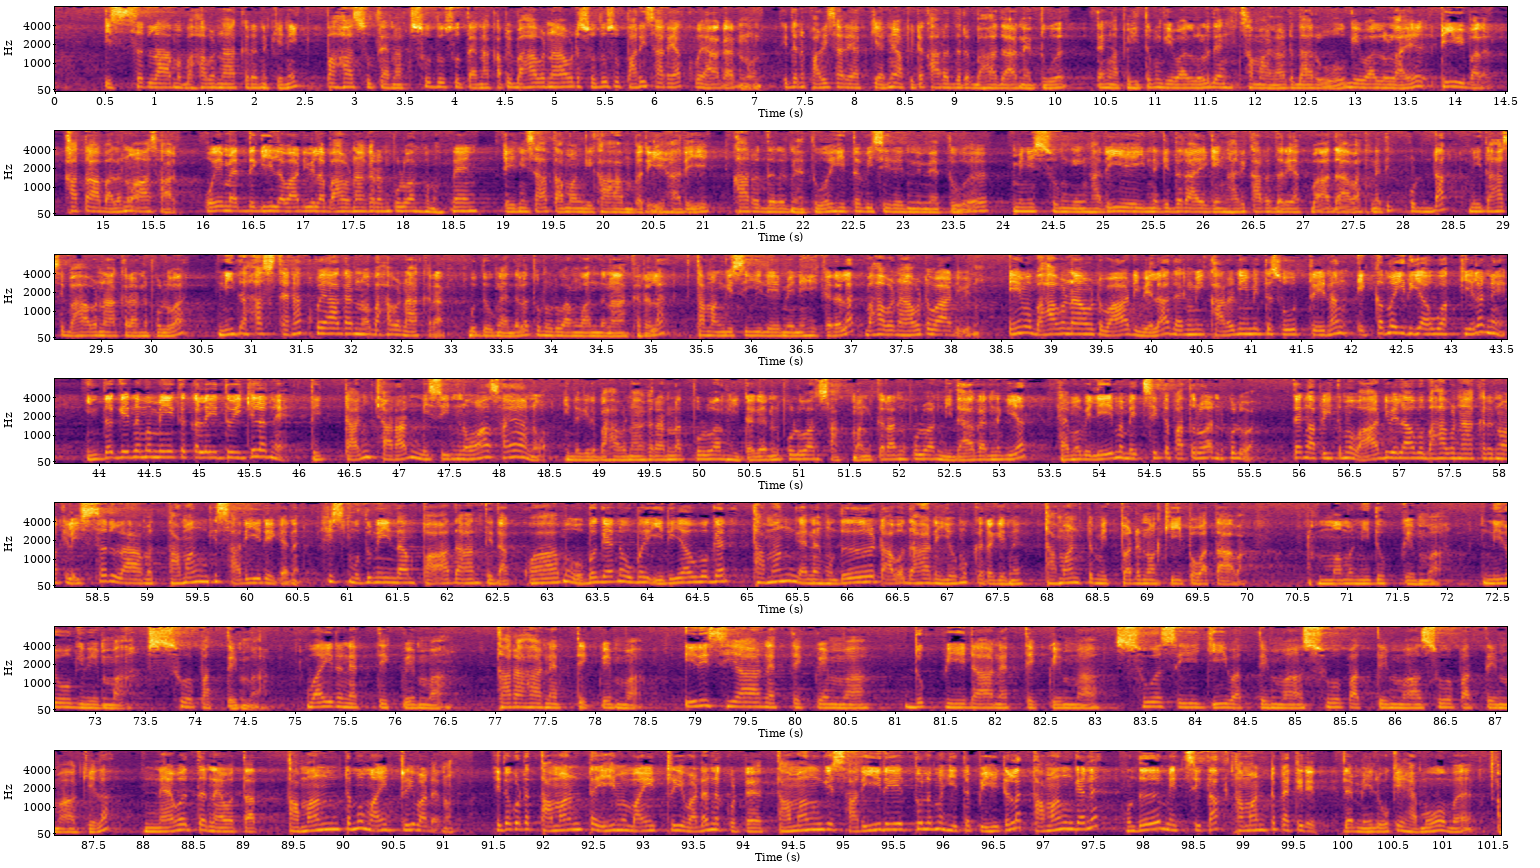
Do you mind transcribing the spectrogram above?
ඉස්සරලාම භාවනා කරන කෙනෙක් පහසු තැනක් සුදුසු තැනක්. අපි භාවනාවට සුදුසු පරිසරයක් හොයාගන්න ඕන්. හිතන පරිසරයක් කියන්නේ අපිට කරදර බාධා නැතුව තැන් අපි හිතම ගෙවල්ලොල දැන් සමාලාට දරුවෝ ගෙවල්ලොල අය ටීවි බල කතා බලනු ආසාාව ඔය මැද්ද ගිහිල වාඩි වෙලා භාවනා කරන්න පුළුවන්කමක් නෑන් ඒ නිසා තමන්ගේ කාම්බරී හරි කරදර නැතුව හිත විසිරෙන්නේ නැතුව මිනිස්සුන්ගෙන් හරි ඒ ඉන්න ගෙදරයගෙන් හරි කරදරයක් බාධාවක් නැති පොඩ්ඩක් නිදහසි භාවනා කරන්න පුළුවන්. නිදහස් තැනක් හොයාගන්නවා භාවනා කරන්න. බුදුන් ඇඳල තුනුරුවන් වන්දනා කරලා තමන්ගේ සීලේ මෙනෙහි කරලා භාවනාවට වාඩි වෙන. ඒම භාවනාවට වාඩි වෙලා දැන්මි කරණීමිත සූත්‍රයේ නම් එකම ඉරියව්වක් කියලා නෑ ඉඳගෙනම මේක කළ යුතුයි කියලා නෑ. තිට්ටන් චරන් නිසින්නවා සයනවා. ඉඳගෙන භාවනා කරන්නත් පුළුවන් හිටගන්න පුළුවන් සක්මන් කරන්න පුළුවන් නිදාගන්න ගියත් හැම වෙලේම මෙත්සිත පතුරුවන්න පුළුවන්. තැන් අප හිතම වාඩි වෙලාව භාවනා කරනවා කියල ඉස්සල්ලාම තමන්ගේ ශරීරය ගැන හිස් මුදුනේ දම් පාදාන්තෙ දක්වාම ඔබ ගැන ඔබ ඉරියව්ව ගැන තමන් ගැන හොඳට අවධාන යොමු කරගෙන තමන්ට මිත් වඩනවා කීප වතාවක්. මම නිදුක්වෙම්වා නිරෝගිවෙම්මා සුවපත්වෙම්මා වෛර නැත්තෙක්වෙම්මා තරහා නැත්තෙක්වෙම්මා ඉරිසියා නැත්තෙක්වෙම්මා දුක්පීඩා නැත්තෙක්වෙම්මා සුවසේ ජීවත්තෙම්මා සුවපත්තෙම්මා සුවපත්තෙම්මා කියලා නැවත නැවතත් තමන්ටම මෛත්‍රී වඩනවා. එදකොට තමන්ට එහෙම මෛත්‍රී වඩනකොට තමන්ගේ ශරීරයේ තුළම හිත පිහිටල තමන් ගැන හොඳ මෙත් සිතක් තමන්ට පැතිරෙත් දැ මේ ලෝකෙ හැමෝම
